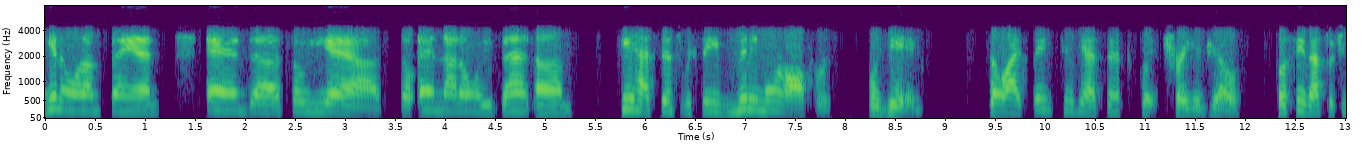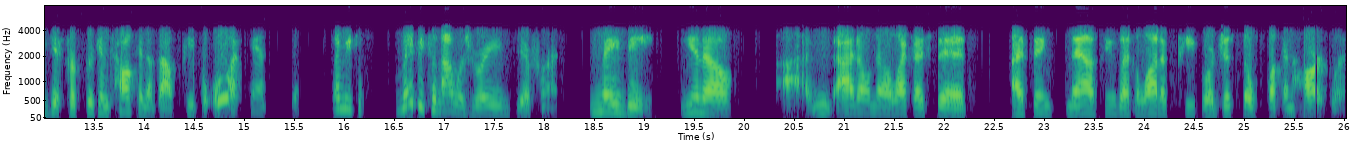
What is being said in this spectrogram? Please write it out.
You know what I'm saying? And uh so yeah, so and not only that, um he has since received many more offers for gigs. So I think too he has since quit Trader Joe's. So see, that's what you get for freaking talking about people. Oh, I can't. Let me. Maybe because I was raised different. Maybe you know. I, I don't know. Like I said, I think now it seems like a lot of people are just so fucking heartless.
